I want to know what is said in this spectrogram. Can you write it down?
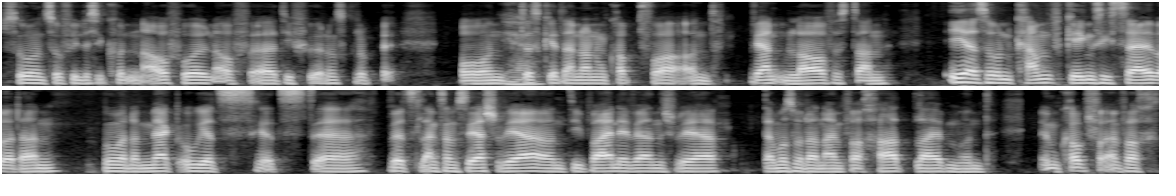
so und so viele Sekunden aufholen auf äh, die Führungsgruppe. Und ja. das geht dann noch im Kopf vor. Und während dem Lauf ist dann eher so ein Kampf gegen sich selber dann, wo man dann merkt, oh, jetzt, jetzt äh, wird es langsam sehr schwer und die Beine werden schwer. Da muss man dann einfach hart bleiben und im Kopf einfach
